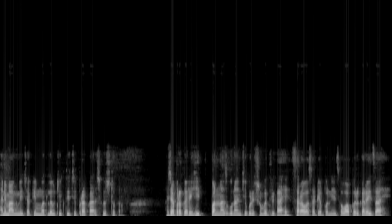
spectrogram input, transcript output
आणि मागणीच्या किंमत लवचिकतेचे प्रकार स्पष्ट करा. अशा प्रकारे ही पन्नास गुणांची प्रश्नपत्रिका आहे. सरावासाठी आपण याचा वापर करायचा आहे.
